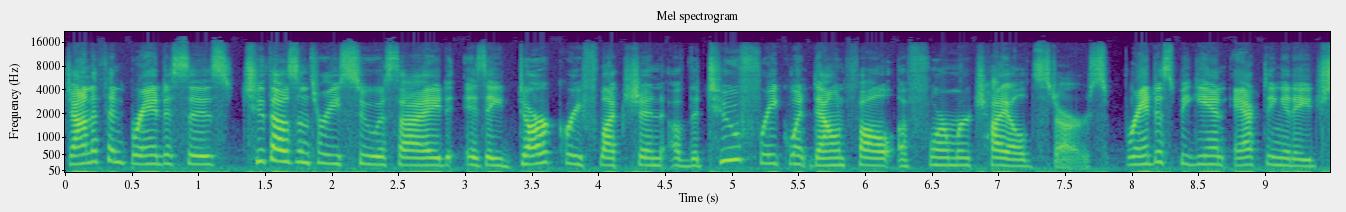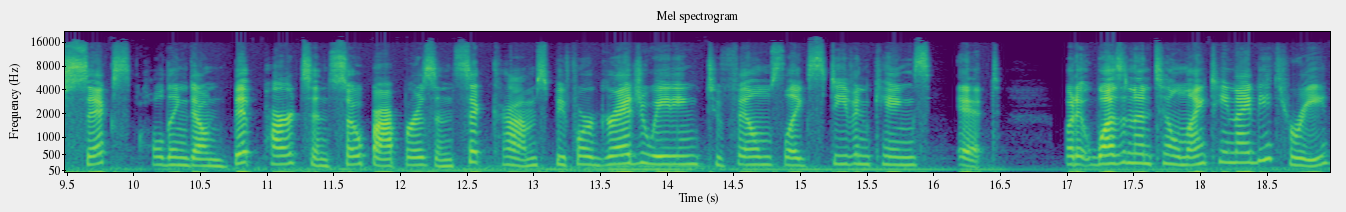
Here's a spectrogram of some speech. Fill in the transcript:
Jonathan Brandis's 2003 suicide is a dark reflection of the too frequent downfall of former child stars. Brandis began acting at age six, holding down bit parts in soap operas and sitcoms before graduating to films like Stephen King's It. But it wasn't until 1993,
